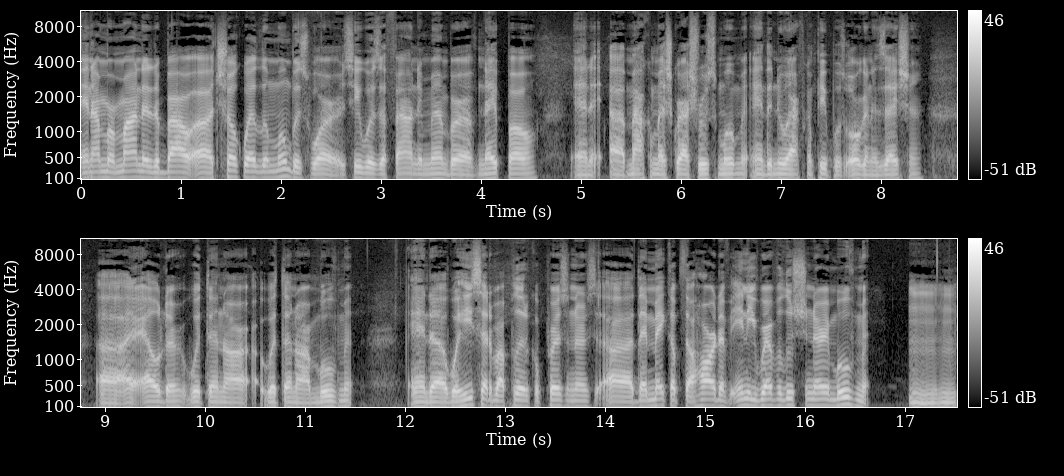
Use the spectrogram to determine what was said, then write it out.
And I'm reminded about uh, Chokwe Lumumba's words. He was a founding member of NAPO and uh, Malcolm X Grassroots Movement and the New African People's Organization, uh, an elder within our within our movement. And uh, what he said about political prisoners, uh, they make up the heart of any revolutionary movement. Mm-hmm.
